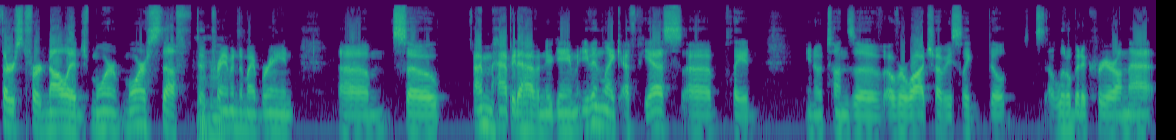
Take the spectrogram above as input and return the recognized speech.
thirst for knowledge, more more stuff to Mhm. cram into my brain. Um, so I'm happy to have a new game. Even like FPS, uh, played, you know, tons of Overwatch. Obviously, built a little bit of career on that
